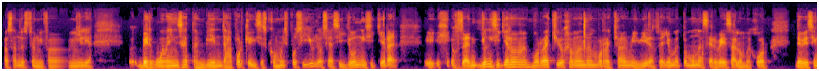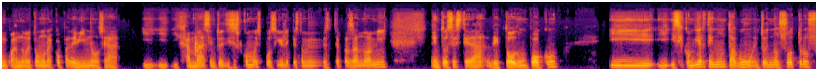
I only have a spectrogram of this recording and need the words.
pasando esto en mi familia? vergüenza también da porque dices, ¿cómo es posible? O sea, si yo ni siquiera, eh, o sea, yo ni siquiera me emborracho, yo jamás me he emborrachado en mi vida. O sea, yo me tomo una cerveza a lo mejor de vez en cuando, me tomo una copa de vino, o sea, y, y jamás. Entonces dices, ¿cómo es posible que esto me esté pasando a mí? Entonces te da de todo un poco y, se convierte en un tabú. Entonces nosotros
